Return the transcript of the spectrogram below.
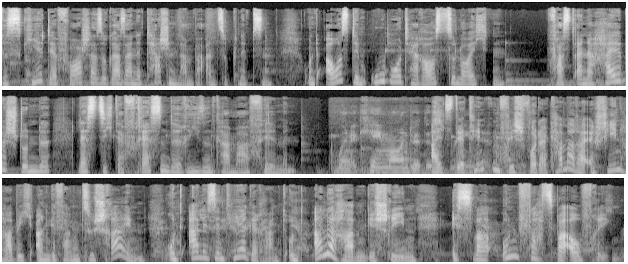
riskiert der Forscher sogar seine Taschenlampe anzuknipsen und aus dem U-Boot herauszuleuchten. Fast eine halbe Stunde lässt sich der fressende Riesenkamar filmen. Als der Tintenfisch vor der Kamera erschien, habe ich angefangen zu schreien. Und alle sind hergerannt und alle haben geschrien. Es war unfassbar aufregend.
